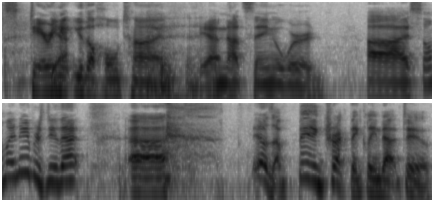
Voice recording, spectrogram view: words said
Staring Yeah. at you the whole time Yeah. and not saying a word. Uh, I saw my neighbors do that. Uh, it was a big truck they cleaned out too.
